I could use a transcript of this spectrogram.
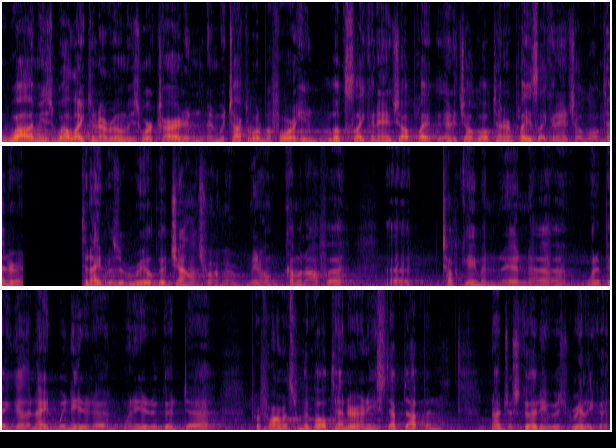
Well, I mean, he's well liked in our room. He's worked hard, and, and we talked about it before. He looks like an NHL play, NHL goaltender, plays like an NHL goaltender. And tonight was a real good challenge for him. uh, You know, coming off a, a tough game in, in uh, Winnipeg the other night, we needed a we needed a good uh, performance from the goaltender, and he stepped up and not just good, he was really good.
